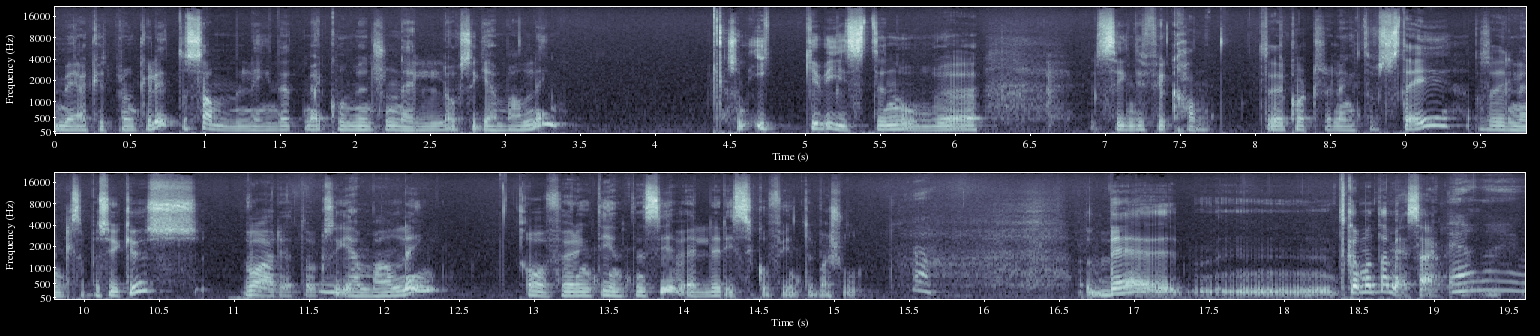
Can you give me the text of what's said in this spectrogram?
med akutt bronkulitt, og sammenlignet med konvensjonell oksygenbehandling, som ikke viste noe signifikant eh, kortere length of stay, altså innleggelse på sykehus, varighet til oksygenbehandling, overføring til intensiv eller risiko for intubasjon. Ja. Det skal man ta med seg. ja, interessant.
